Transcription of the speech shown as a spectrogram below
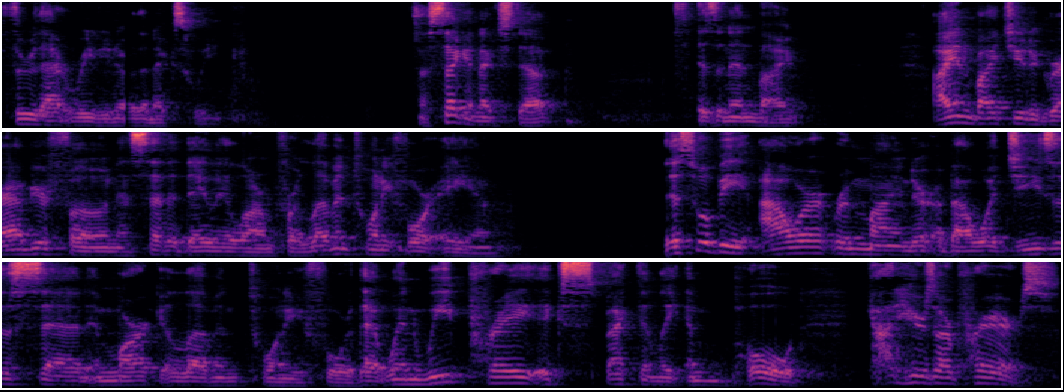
through that reading over the next week. The second next step is an invite. I invite you to grab your phone and set a daily alarm for 11:24 a.m. This will be our reminder about what Jesus said in Mark 11:24 that when we pray expectantly and bold, God hears our prayers.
